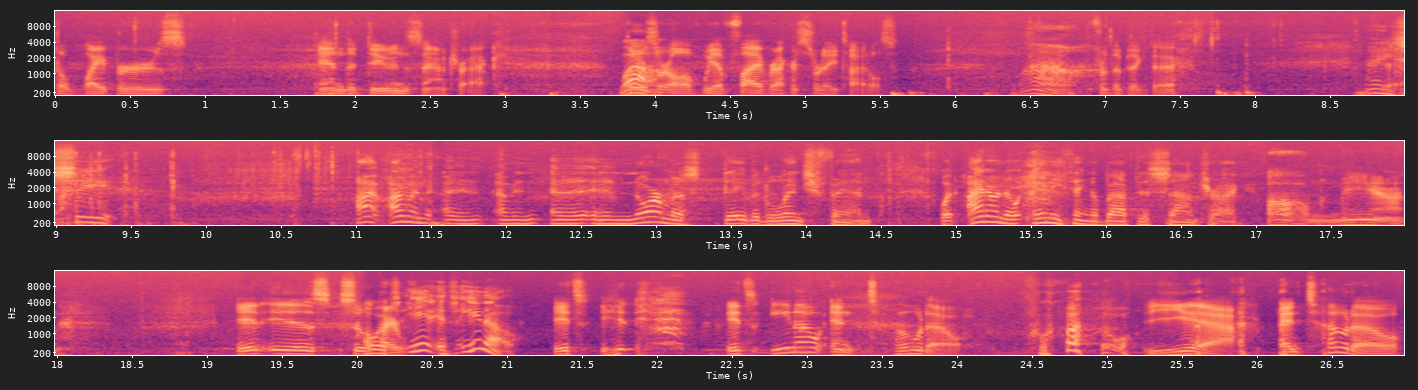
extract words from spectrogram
the Wipers, and the Dune soundtrack. Wow. Those are all, we have five record store day titles Wow. for the big day. I see. I, I'm an, an I'm an, an enormous David Lynch fan, but I don't know anything about this soundtrack. Oh, man. It is, so Oh, it's E- it's Eno. it's, it, it's Eno and Toto. Whoa. Yeah, and Toto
